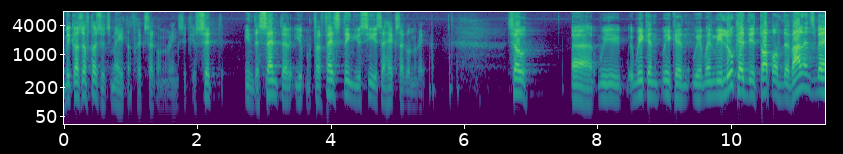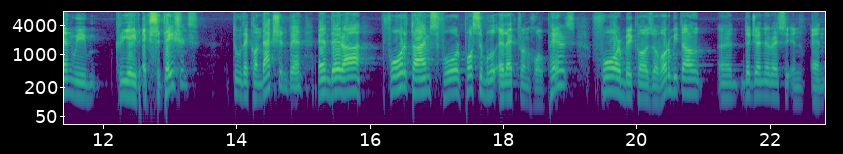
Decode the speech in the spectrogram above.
because of course it's made of hexagon rings. If you sit in the center, you, the first thing you see is a hexagon ring. So uh, we, we can, we can we, when we look at the top of the valence band, we create excitations to the conduction band, and there are four times four possible electron hole pairs, four because of orbital uh, degeneracy and, and,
